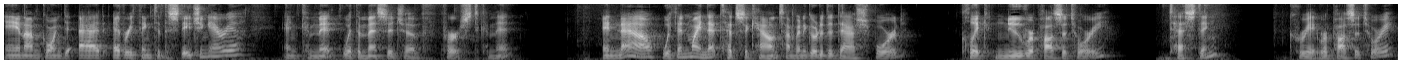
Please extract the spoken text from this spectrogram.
and I'm going to add everything to the staging area and commit with a message of first commit. And now within my NetTuts account, I'm going to go to the dashboard, click new repository, testing, create repository.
